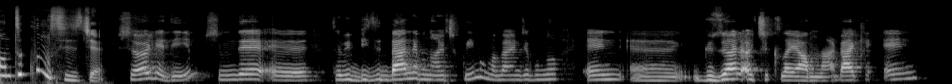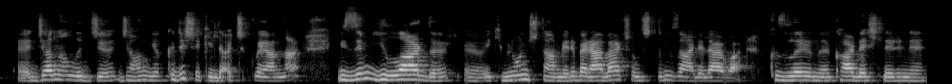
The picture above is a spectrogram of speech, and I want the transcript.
Mantıklı mı sizce? Şöyle diyeyim. Şimdi e, tabii bizim ben de bunu açıklayayım ama bence bunu en e, güzel açıklayanlar, belki en e, can alıcı, can yakıcı şekilde açıklayanlar bizim yıllardır, e, 2013'ten beri beraber çalıştığımız aileler var. Kızlarını, kardeşlerini,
